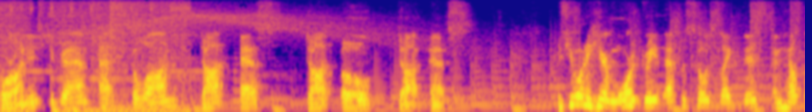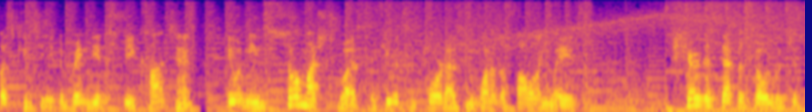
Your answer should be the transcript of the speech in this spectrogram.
or on Instagram at salon.s.o.s. If you want to hear more great episodes like this and help us continue to bring the industry content, it would mean so much to us if you would support us in one of the following ways. Share this episode with just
